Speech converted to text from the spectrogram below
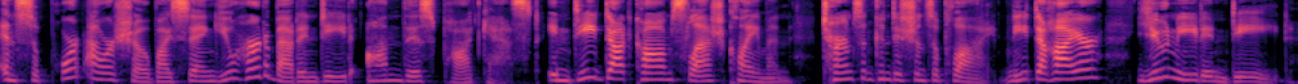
and support our show by saying you heard about Indeed on this podcast. Indeed.com slash Claman. Terms and conditions apply. Need to hire? You need Indeed.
